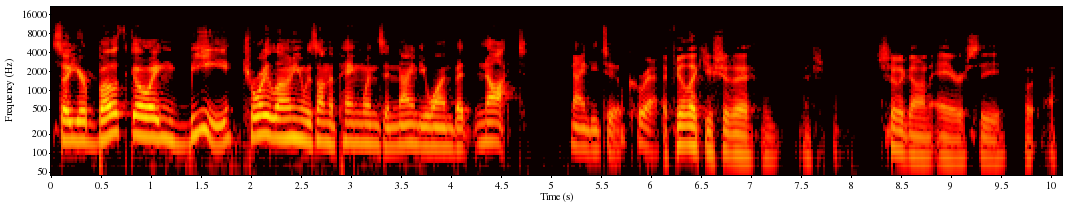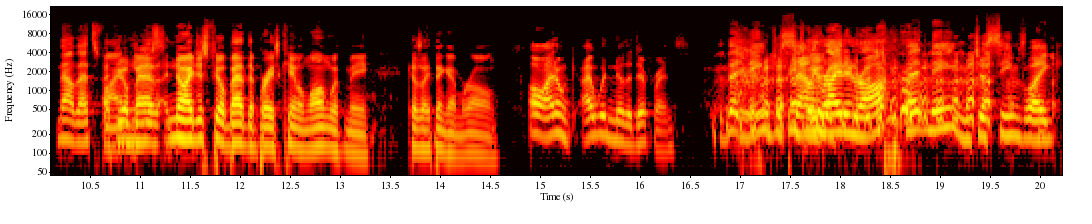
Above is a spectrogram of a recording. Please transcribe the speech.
So you're both going B. Troy Loney was on the Penguins in 91 but not 92. Correct. I feel like you should have should have gone A or C, but No, that's fine. I feel He bad. just- no, I just feel bad that Bryce came along with me because I think I'm wrong. Oh, I don't. I wouldn't know the difference. That name just sounds right and wrong. That name just seems like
